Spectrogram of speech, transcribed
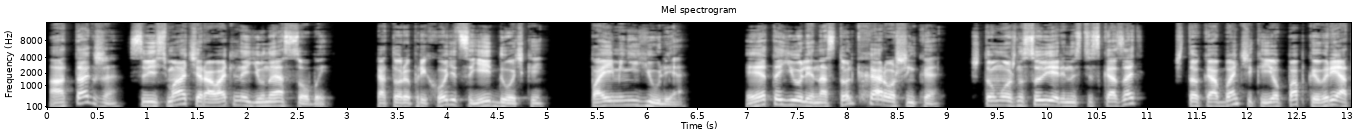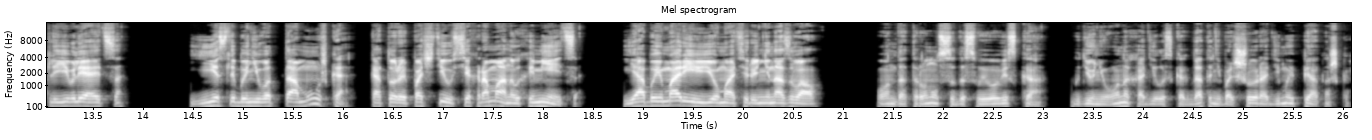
А также с весьма очаровательной юной особой, которая приходится ей дочкой, по имени Юлия. Эта Юлия настолько хорошенькая, что можно с уверенностью сказать, что кабанчик ее папкой вряд ли является. Если бы не вот та мушка, которая почти у всех Романовых имеется, я бы и Марию ее матерью не назвал. Он дотронулся до своего виска, где у него находилось когда-то небольшое родимое пятнышко,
